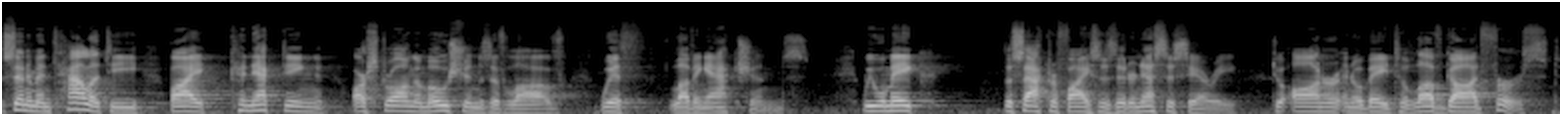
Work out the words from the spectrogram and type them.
sentimentality by connecting our strong emotions of love with loving actions. We will make the sacrifices that are necessary to honor and obey, to love God first,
